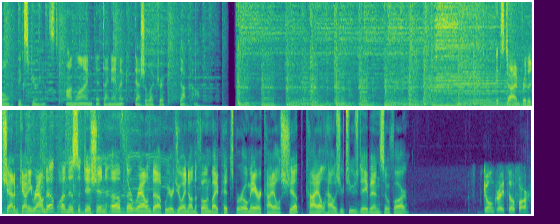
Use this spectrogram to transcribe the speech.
level experienced. Online at dynamic electric.com. It's time for the Chatham County Roundup. On this edition of the Roundup, we are joined on the phone by Pittsboro Mayor Kyle Shipp. Kyle, how's your Tuesday been so far? Going great so far.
